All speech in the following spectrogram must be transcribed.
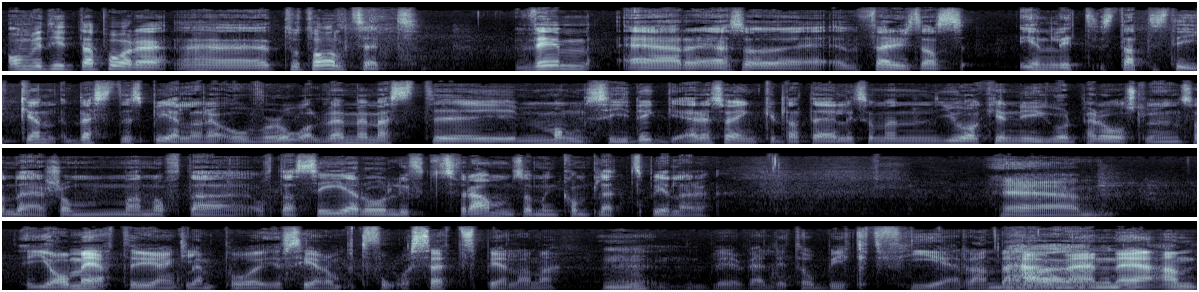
Om vi tittar på det eh, totalt sett. Vem är alltså, Färjestads enligt statistiken bästa spelare overall? Vem är mest eh, mångsidig? Är det så enkelt att det är liksom en Joakim Nygård, Per Åslund, en sån där som man ofta, ofta ser och lyfts fram som en komplett spelare? Ehm, jag mäter ju egentligen på, jag ser dem på två sätt spelarna. Mm. Eh, Det blir väldigt objektifierande Ja, här, ja, men men eh, an,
